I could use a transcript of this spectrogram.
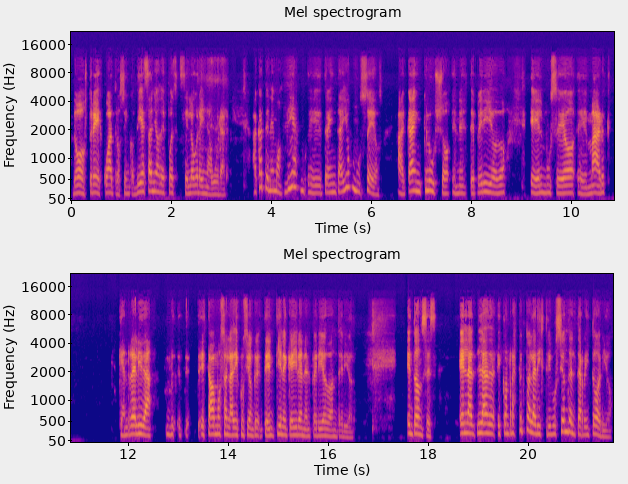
dos, tres, cuatro, cinco, diez años después, se logra inaugurar. Acá tenemos 10, 31 eh, museos. Acá incluyo en este periodo el Museo eh, Marc, que en realidad eh, estábamos en la discusión que tiene que ir en el periodo anterior. Entonces, con respecto a la distribución del territorio,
